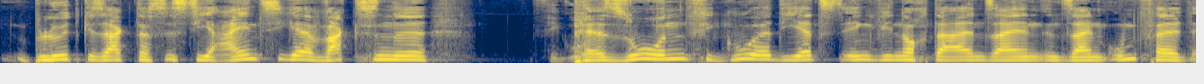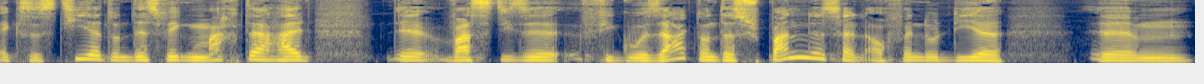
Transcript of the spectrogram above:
blöd gesagt, das ist die einzige erwachsene Figur. Person, Figur, die jetzt irgendwie noch da in, sein, in seinem Umfeld existiert und deswegen macht er halt, äh, was diese Figur sagt. Und das Spannende ist halt auch, wenn du dir ähm,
